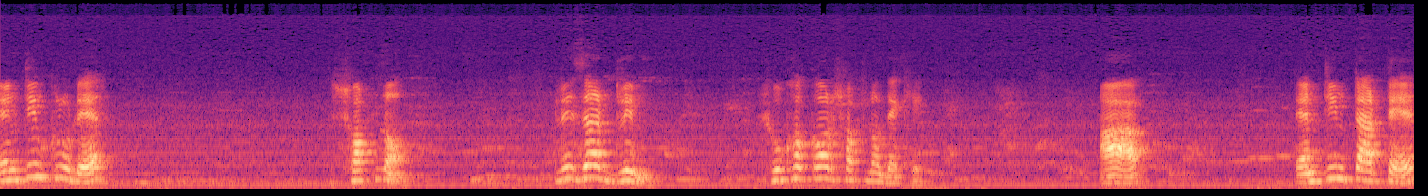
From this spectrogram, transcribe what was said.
নাইট এন্টিম ক্রুডের স্বপ্ন প্লেজার ড্রিম সুখকর স্বপ্ন দেখে। আর অ্যান্টিম টার্টের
